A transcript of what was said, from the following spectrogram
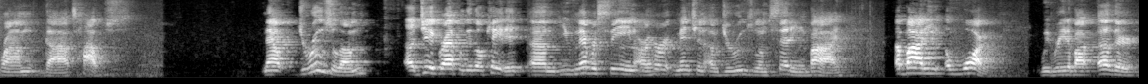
from God's house. Now, Jerusalem, uh, geographically located, um, you've never seen or heard mention of Jerusalem setting by a body of water. We read about other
